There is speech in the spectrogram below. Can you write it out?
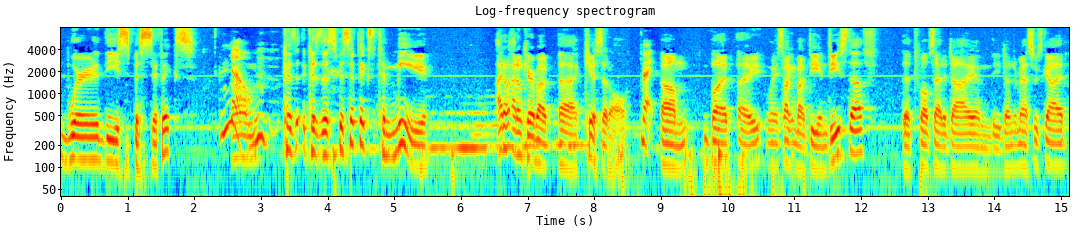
were the specifics No. because because the specifics to me i don't i don't care about uh, kiss at all right. um, but uh, when he's talking about d&d stuff the 12-sided die and the dungeon master's guide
